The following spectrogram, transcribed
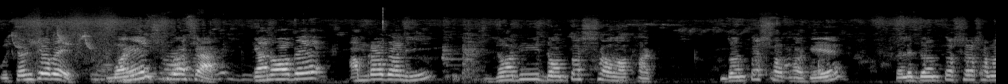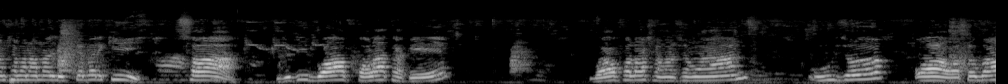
উচ্চারণ কি হবে? মহেশ সুয়াচা কেন হবে? আমরা জানি যদি দন্তস্ব থাক, দন্তস্ব থাকে, তাহলে দন্তস্ব সমান সমান আমরা লিখতে পারি কি? স। যদি ব, ফলা থাকে ব ফলা সমান সমান উজ অ অথবা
